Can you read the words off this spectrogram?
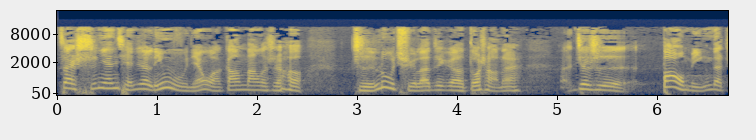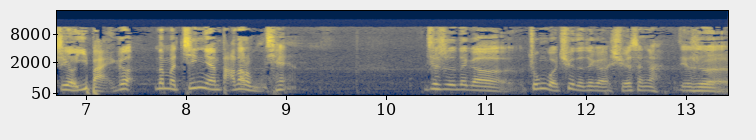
在十年前，就是零五年我刚当的时候，只录取了这个多少呢？就是报名的只有一百个，那么今年达到了五千。就是那个中国去的这个学生啊，就是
